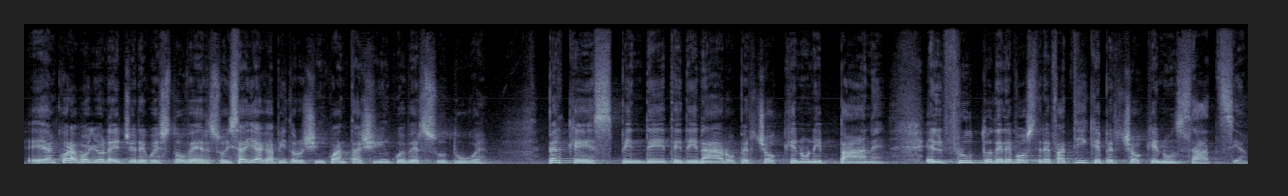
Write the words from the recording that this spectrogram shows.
E ancora voglio leggere questo verso, Isaia capitolo 55, verso 2. Perché spendete denaro per ciò che non è pane e il frutto delle vostre fatiche per ciò che non sazia?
